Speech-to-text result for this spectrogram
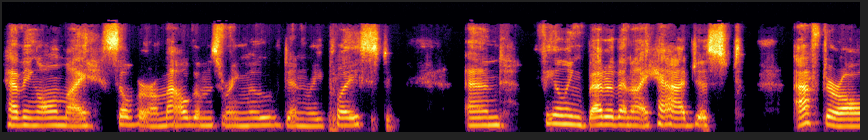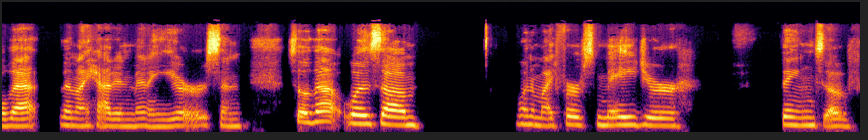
having all my silver amalgams removed and replaced, and feeling better than I had just after all that than I had in many years. And so that was um, one of my first major things of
